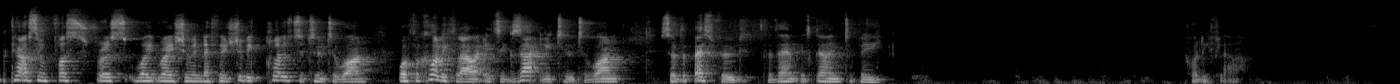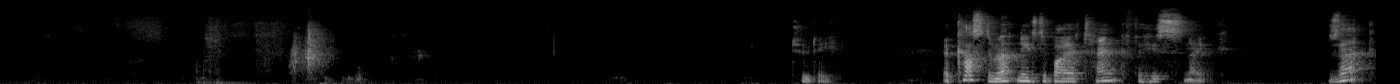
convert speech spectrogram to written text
the calcium phosphorus weight ratio in their food should be close to 2 to 1. Well, for cauliflower, it's exactly 2 to 1. So the best food for them is going to be cauliflower. Two D. A customer needs to buy a tank for his snake. Zach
